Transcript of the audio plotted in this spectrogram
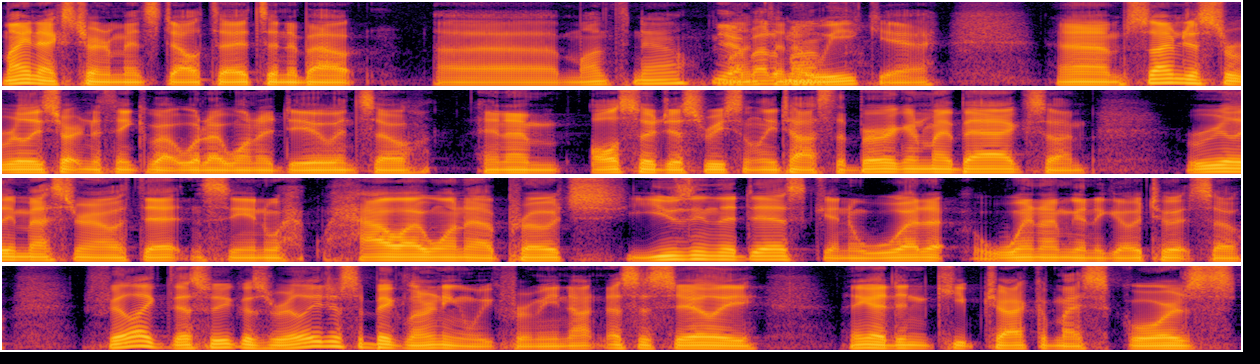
my next tournament's Delta. It's in about a month now, yeah, month about and a, a week. Yeah. Um, so I'm just really starting to think about what I want to do, and so and I'm also just recently tossed the Berg in my bag, so I'm really messing around with it and seeing wh- how I want to approach using the disc and what when I'm going to go to it. So I feel like this week was really just a big learning week for me. Not necessarily. I think I didn't keep track of my scores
